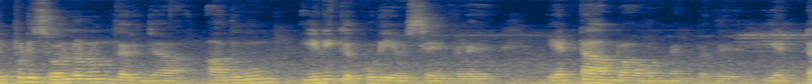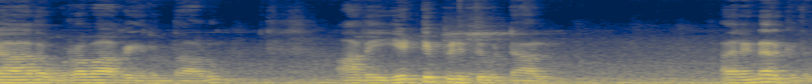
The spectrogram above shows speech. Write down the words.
எப்படி சொல்லணும்னு தெரிஞ்சால் அதுவும் இனிக்கக்கூடிய விஷயங்களே. எட்டாம் பாவம் என்பது எட்டாத உறவாக இருந்தாலும் அதை எட்டி பிடித்து விட்டால் அதில் என்ன இருக்குது?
